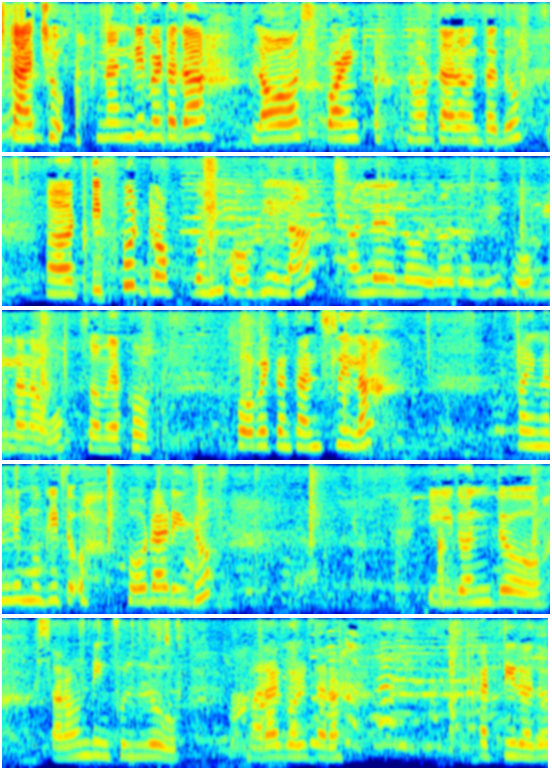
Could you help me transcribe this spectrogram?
ಸ್ಟ್ಯಾಚು. ನಂದಿ ಬೆಟ್ಟದ ಲಾಸ್ಟ್ ಪಾಯಿಂಟ್ ನೋಡ್ತಾ ಇರೋವಂಥದ್ದು. ಟಿಪ್ಪು ಡ್ರಾಪ್ ಬಂದು ಹೋಗಲಿಲ್ಲ. ಅಲ್ಲೇ ಎಲ್ಲೋ ಇರೋದಲ್ಲಿ ಹೋಗಲಿಲ್ಲ ನಾವು. ಸೊ ಯಾಕೋ ಹೋಗ್ಬೇಕಂತ ಅನಿಸ್ಲಿಲ್ಲ. ಫೈನಲ್ಲಿ ಮುಗೀತು. ಓಡಾಡಿದ್ದು. ಇದೊಂದು ಸರೌಂಡಿಂಗ್ ಫುಲ್ಲು ಮರಗಳ ಥರ ಕಟ್ಟಿರೋದು.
